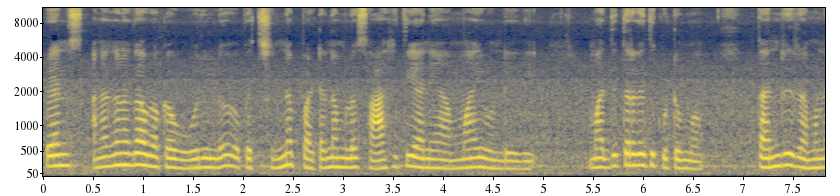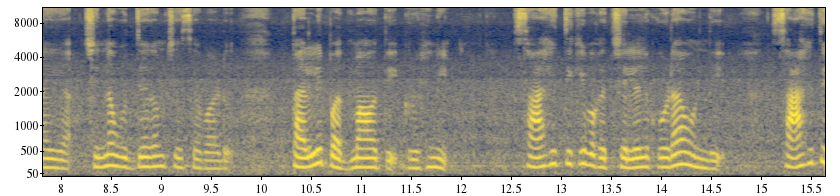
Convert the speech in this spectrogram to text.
ఫ్రెండ్స్ అనగనగా ఒక ఊరిలో ఒక చిన్న పట్టణంలో సాహితి అనే అమ్మాయి ఉండేది. మధ్యతరగతి కుటుంబం. తండ్రి రమణయ్య చిన్న ఉద్యోగం చేసేవాడు. తల్లి పద్మావతి గృహిణి. సాహితికి ఒక చెల్లెలు కూడా ఉంది. సాహితి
